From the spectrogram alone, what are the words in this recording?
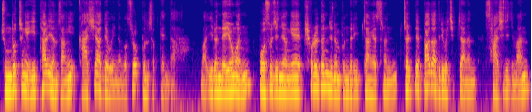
중도층의 이탈 현상이 가시화되고 있는 것으로 분석된다. 이런 내용은 보수 진영에 표를 던지는 분들 입장에서는 절대 받아들이고 싶지 않은 사실이지만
